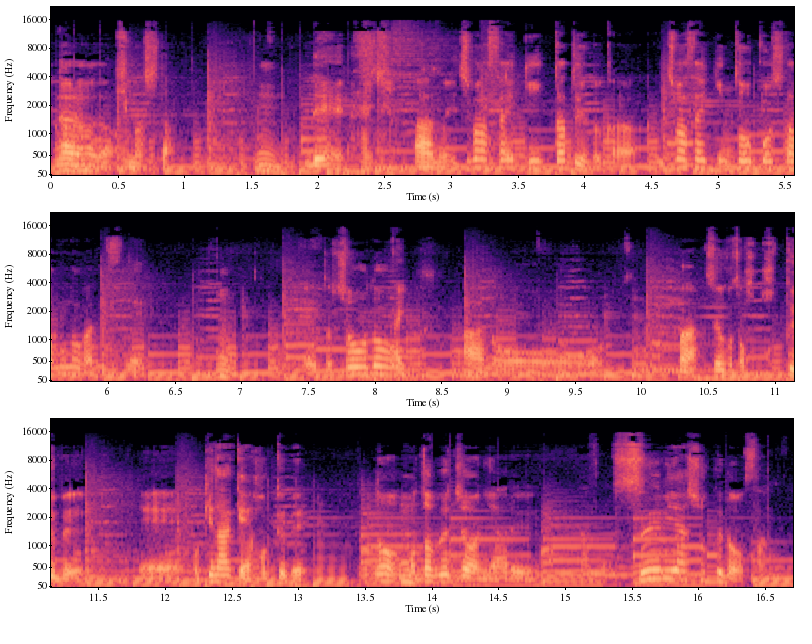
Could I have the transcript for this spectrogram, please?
なるほど。来ました。うん。ではい。あの一番最近行ったというのが一番最近投稿したものがですね、えー、とちょうど、はい。あのーまあそれこそ北部、えー沖縄県北部の本部町にある、あのスーリア食堂さん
